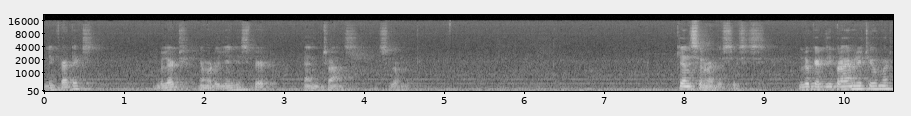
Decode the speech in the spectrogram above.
lymphatics, blood, hematogenous spread and transcelomic. Cancer metastasis. Look at the primary tumor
